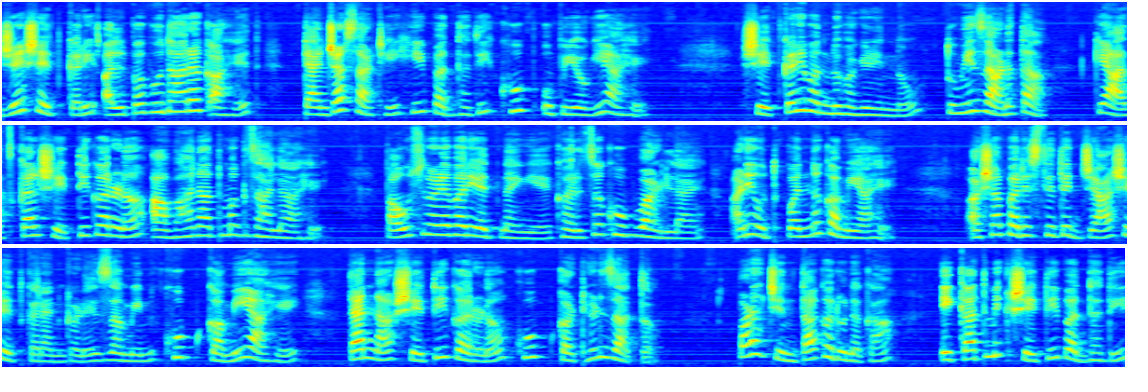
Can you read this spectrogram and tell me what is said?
जे शेतकरी अल्पभूधारक आहेत त्यांच्यासाठी ही पद्धती खूप उपयोगी आहे. शेतकरी बंधू भगिनींनो तुम्ही जाणता की आजकाल शेती करणं आव्हानात्मक झालं आहे. पाऊस वेळेवर येत नाही आहे खर्च खूप वाढला आहे आणि उत्पन्न कमी आहे. अशा परिस्थितीत ज्या शेतकऱ्यांकडे जमीन खूप कमी आहे त्यांना शेती करणं खूप कठीण जातं. पण चिंता करू नका एकात्मिक शेती पद्धती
